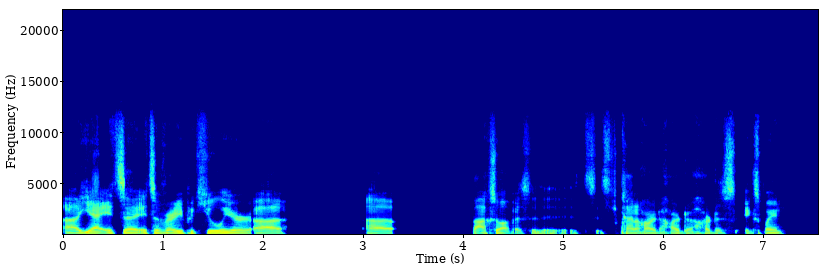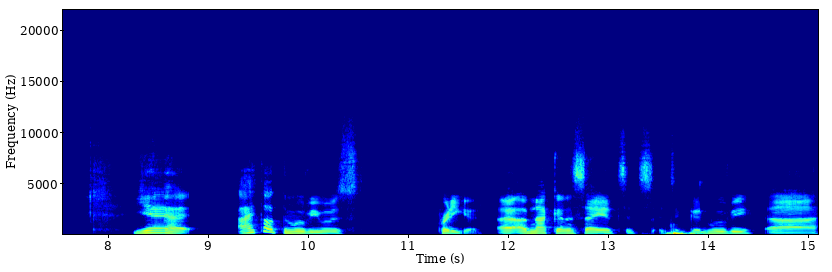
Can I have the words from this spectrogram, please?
uh, yeah, it's a it's a very peculiar uh, uh, box office. It, it's it's kind of hard hard to hard to explain. Yeah, I thought the movie was pretty good. I, am not gonna say it's it's it's a good movie. Uh,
